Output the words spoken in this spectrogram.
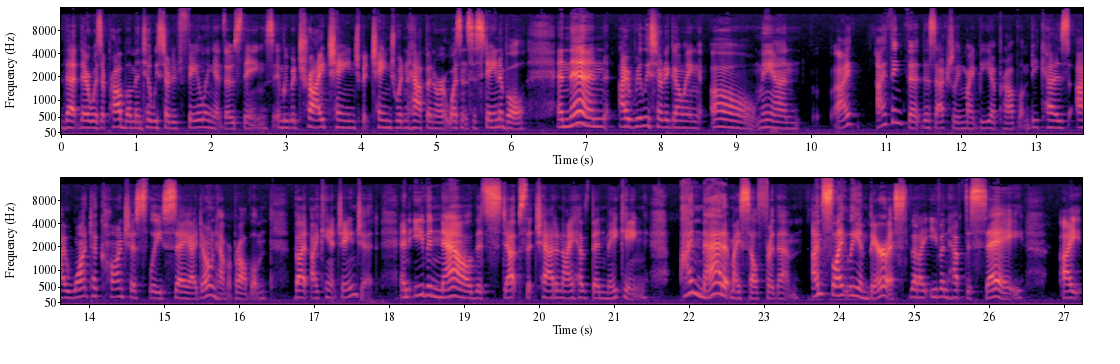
that there was a problem until we started failing at those things. And we would try change, but change wouldn't happen or it wasn't sustainable. And then I really started going, oh man, I I think that this actually might be a problem because I want to consciously say I don't have a problem, but I can't change it. And even now, the steps that Chad and I have been making, I'm mad at myself for them. I'm slightly embarrassed that I even have to say, I,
